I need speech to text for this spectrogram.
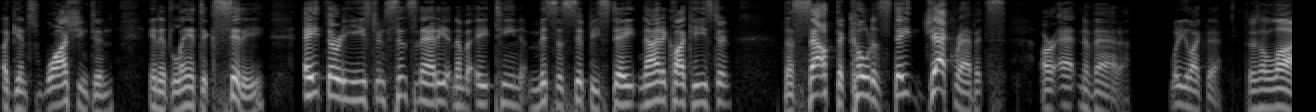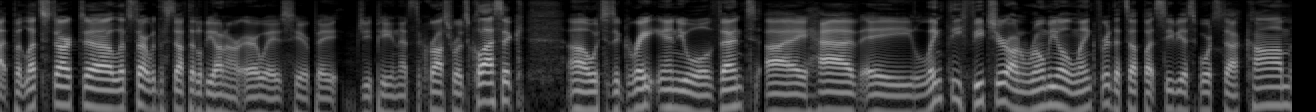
against Washington in Atlantic City. 8.30 Eastern, Cincinnati at number 18 Mississippi State. 9 o'clock Eastern, the South Dakota State Jackrabbits are at Nevada. What do you like there? There's a lot, but let's start. Uh, let's start with the stuff that'll be on our airwaves here, GP, and that's the Crossroads Classic, uh, which is a great annual event. I have a lengthy feature on Romeo Langford that's up at CBSSports.com.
